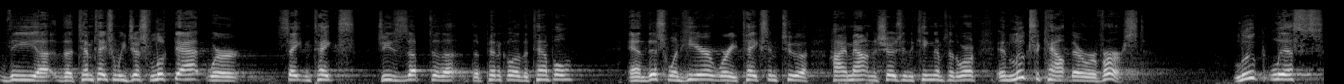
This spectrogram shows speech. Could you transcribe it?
the, uh, the temptation we just looked at, where Satan takes Jesus up to the, the pinnacle of the temple, and this one here, where he takes him to a high mountain and shows him the kingdoms of the world, in Luke's account, they're reversed. Luke lists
